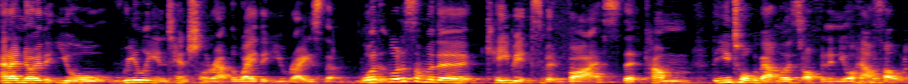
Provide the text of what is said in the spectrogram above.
And I know that you're really intentional about the way that you raise them. What What are some of the key bits of advice that come that you talk about most often in your household?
